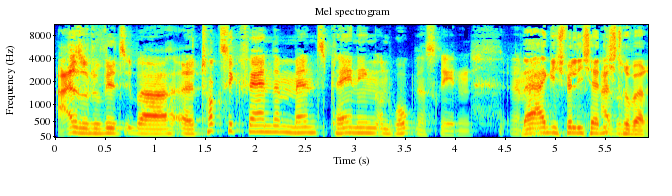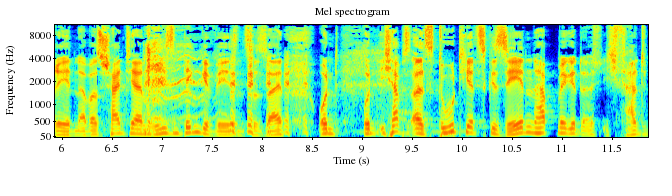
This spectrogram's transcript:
Also, du willst über äh, Toxic Fandom, Mansplaining und Wokeness reden. Ähm, naja, eigentlich will ich ja nicht also, drüber reden, aber es scheint ja ein Riesending gewesen zu sein. Und, und ich habe es als Dude jetzt gesehen, hab mir gedacht, ich fand,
